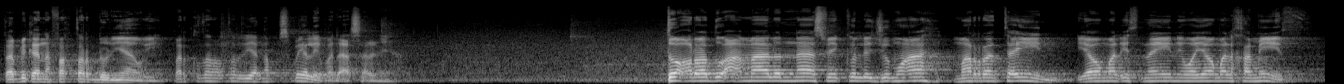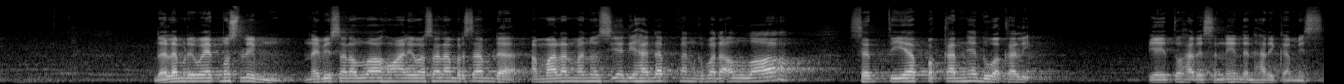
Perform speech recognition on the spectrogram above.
Tapi karena faktor duniawi, faktor-faktor dianggap sepele pada asalnya. تعرض أعمال الناس في كل جمعة مرتين يوم الاثنين ويوم الخميس Dalam riwayat Muslim, Nabi Shallallahu Alaihi Wasallam bersabda, amalan manusia dihadapkan kepada Allah setiap pekannya dua kali, yaitu hari Senin dan hari Kamis.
